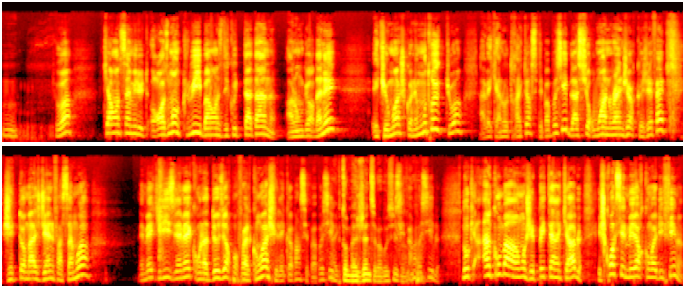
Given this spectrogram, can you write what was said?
Tu vois 45 minutes. Heureusement que lui, il balance des coups de tatane à longueur d'année. Et que moi, je connais mon truc, tu vois. Avec un autre acteur, c'était pas possible. Là, sur One Ranger que j'ai fait, j'ai Thomas Jane face à moi. Les mecs, ils disent, les mecs, on a deux heures pour faire le combat. Je fais, les copains, c'est pas possible. Avec Thomas Jane, c'est pas possible. C'est pas Ouais. possible. Donc, un combat, à un moment, j'ai pété un câble. Et je crois que c'est le meilleur combat du film.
